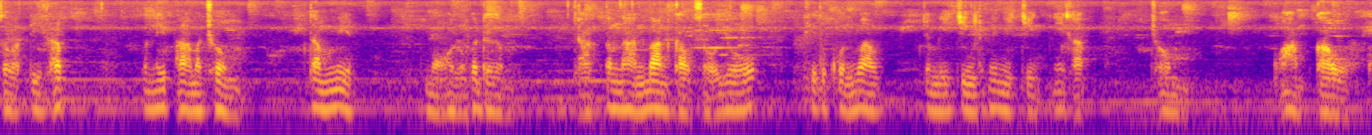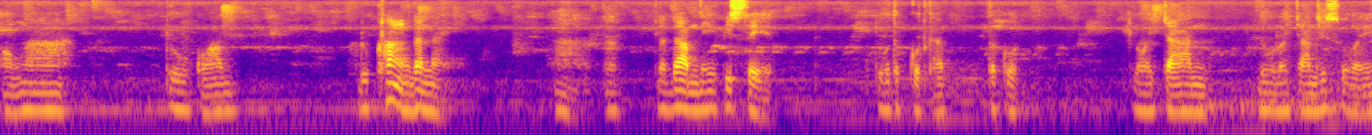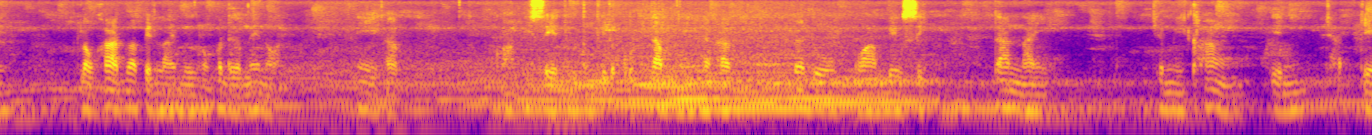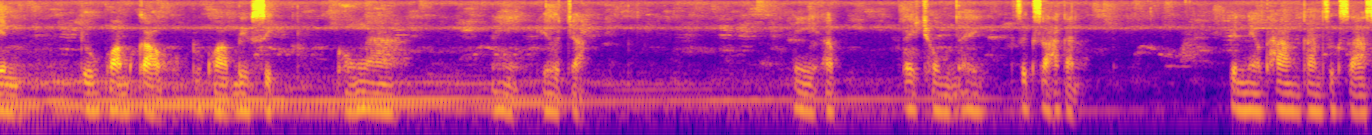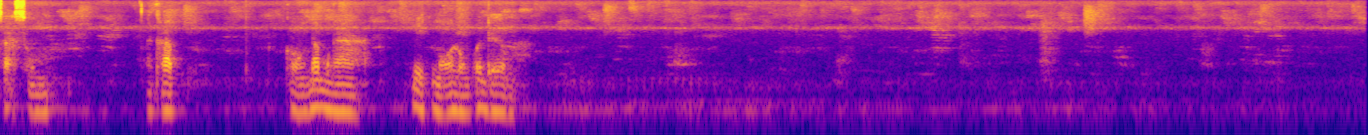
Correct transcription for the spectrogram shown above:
สวัสดีครับ วันนี้พามาชมดำมีดหมอหลวงพ่อเดิม จากตำนานบ้านเก่าเสาโยที่ทุกคนว่าจะมีจริงหรือไม่มีจริงนี่ครับ ชมความเก่าของงา ดูความดูคลั่งด้านในอ่าและและด้ามนี้พิเศษ ดูตะกุดครับ ตะกุดรอยจาน ดูรอยจานสวยๆ เราคาดว่าเป็นลายมือของพ่อเดิมแน่นอน นี่ครับ ความพิเศษอยู่ตรงที่ตะกรุดดำนี้นะครับแล้วดูความเบสิกด้านใน จะมีคลั่งเห็นชัดเจน ดูความเก่าดูความเบสิกของงา นี่เยอะจัดนี่ครับได้ชมได้ศึกษากัน เป็นแนวทางการศึกษาสะสมนะครับ ของด้ำงามีดหมอหลวงพ่อเดิม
